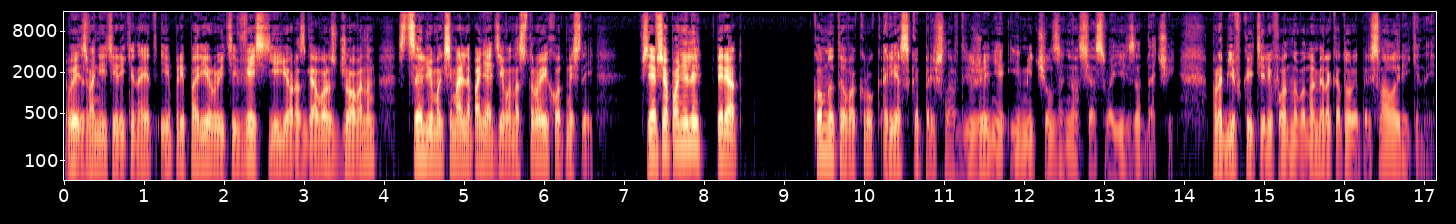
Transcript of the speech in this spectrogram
вы звоните Рики Нейт и препарируете весь ее разговор с Джованом с целью максимально понять его настрой и ход мыслей. Все все поняли? Вперед! Комната вокруг резко пришла в движение, и Митчелл занялся своей задачей — пробивкой телефонного номера, который прислала Рикинейт.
